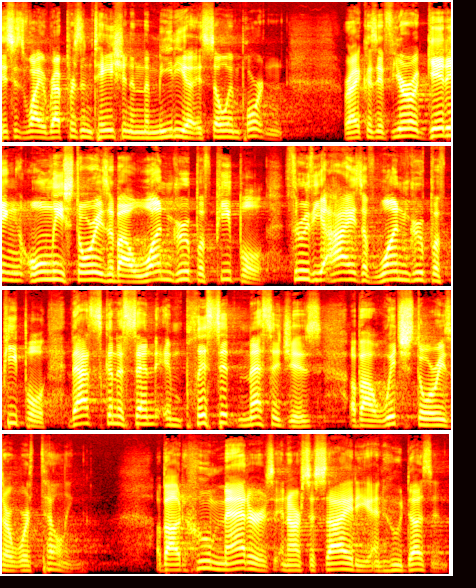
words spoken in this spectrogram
This is why representation in the media is so important right? Because if you're getting only stories about one group of people through the eyes of one group of people, that's going to send implicit messages about which stories are worth telling, about who matters in our society and who doesn't.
